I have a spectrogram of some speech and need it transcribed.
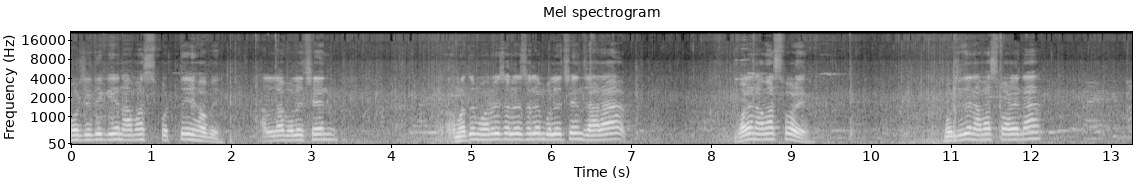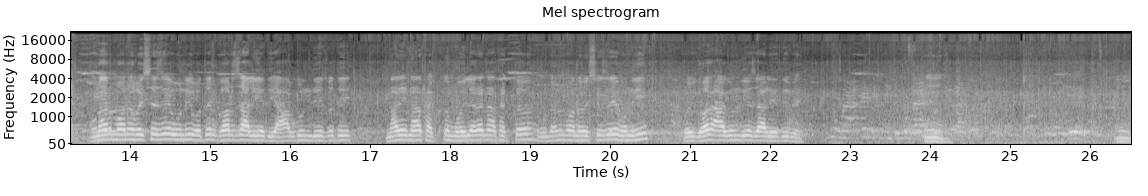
মসজিদে গিয়ে নামাজ পড়তেই হবে। আল্লাহ বলেছেন, আমাদের মহানবী সাল্লাহ সাল্লাম বলেছেন, যারা ঘরে নামাজ পড়ে মসজিদে নামাজ পড়ে না। ওনার মনে হয়েছে যে উনি ওদের ঘর জ্বালিয়ে দিয়ে, আগুন দিয়ে যদি নারী না থাকতো, মহিলারা না থাকতো, ওনার মনে হয়েছে যে উনি ওই ঘর আগুন দিয়ে জ্বালিয়ে দিবে। হুম। হুম।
